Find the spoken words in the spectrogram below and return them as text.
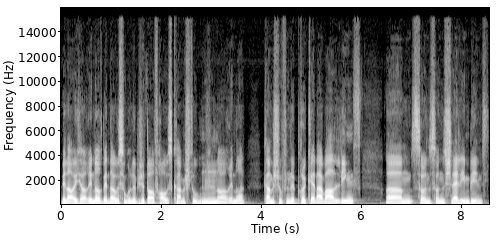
wenn ihr euch erinnert, wenn du aus dem Olympischen Dorf rauskamst, du mhm. erinnern, kamst du von der Brücke, da war links ähm, so, so ein Schnellimbiss,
